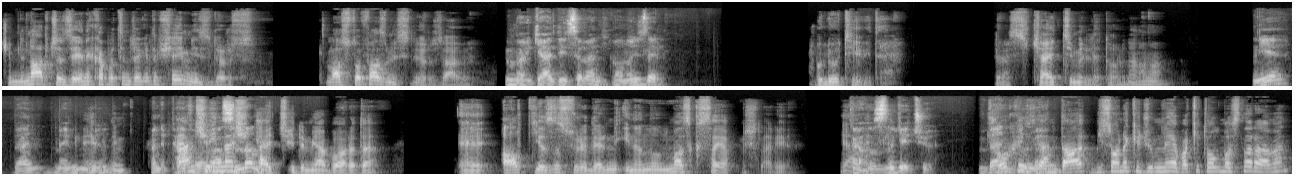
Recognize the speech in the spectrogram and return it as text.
Şimdi ne yapacağız? Yayını kapatınca gidip şey mi izliyoruz? Last of Us mı izliyoruz abi? Geldiyse ben onu izlerim. Blue TV'de. Biraz şikayetçi millet oradan ama. Niye? Ben memnunum Ne ya. bileyim. Hani Ben şeyinden performansından mı? şikayetçiydim ya bu arada. E, alt yazı sürelerini inanılmaz kısa yapmışlar ya. Yani Ha, hızlı geçiyor. Ben çok hızlı. Yani daha bir sonraki cümleye vakit olmasına rağmen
